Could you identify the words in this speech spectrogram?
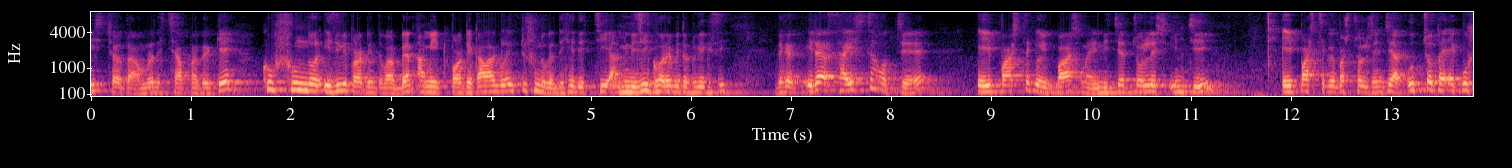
নিশ্চয়তা আমরা দিচ্ছি আপনাদেরকে। খুব সুন্দর ইজিলি প্রোডাক্ট নিতে পারবেন। আমি প্রোডাক্টের কালারগুলো একটু সুন্দর করে দেখিয়ে দিচ্ছি। আমি নিজেই ঘরের ভিতরে ঢুকে গেছি। দেখেন, এটার সাইজটা হচ্ছে এই পাশ থেকে ওই পাশ মানে নিচের চল্লিশ ইঞ্চি। এই পাশ থেকে ওই পাশ চল্লিশ ইঞ্চি আর উচ্চতা একুশ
